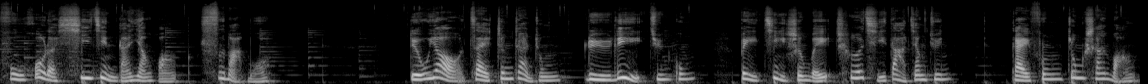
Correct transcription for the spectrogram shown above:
俘获了西晋南阳王司马模。刘耀在征战中屡立军功，被晋升为车骑大将军，改封中山王，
